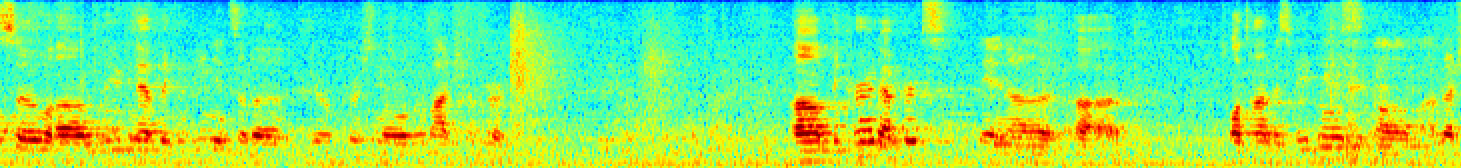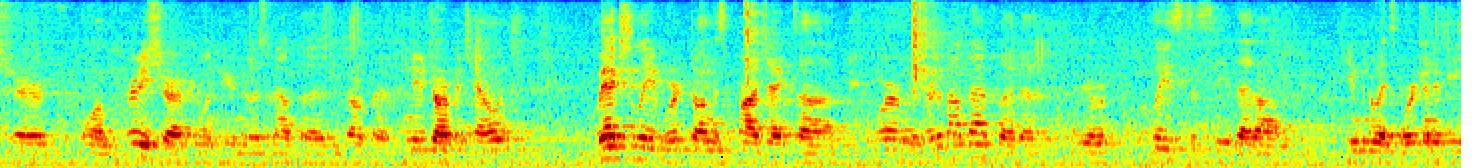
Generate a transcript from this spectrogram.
Also, um, you can have the convenience of a, your personal robot chauffeur. Um, the current efforts in uh, uh, autonomous vehicles, um, I'm not sure, well, I'm pretty sure everyone here knows about the DARPA, new DARPA challenge. We actually worked on this project uh, before we heard about that, but uh, we were pleased to see that um, humanoids were going to be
